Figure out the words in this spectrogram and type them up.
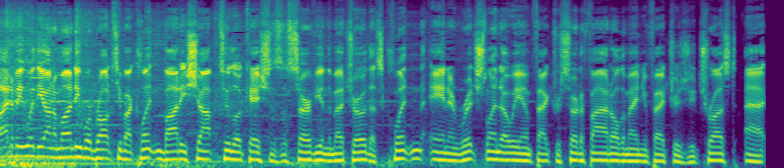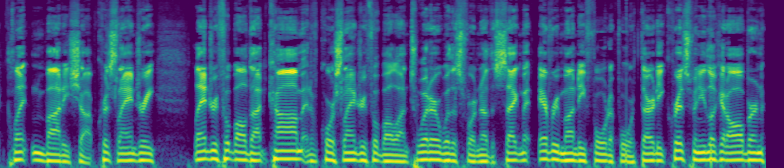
Glad to be with you on a Monday. We're brought to you by Clinton Body Shop, two locations to serve you in the metro. That's Clinton and in Richland, OEM factory certified. All the manufacturers you trust at Clinton Body Shop. Chris Landry, LandryFootball.com, and of course Landry Football on Twitter. With us for another segment every Monday, four to four thirty. Chris, when you look at Auburn,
